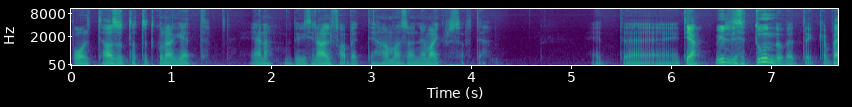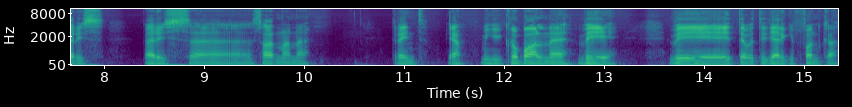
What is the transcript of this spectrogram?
poolt asutatud kunagi, et ja noh, muidugi siin Alphabet ja Amazon ja Microsoft ja et, et jah, üldiselt tundub, et ikka päris, päris äh, sarnane trend, jah, mingi globaalne vee, veeettevõtteid järgiv fond ka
